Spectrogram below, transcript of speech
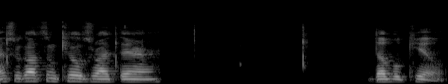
Nice, we got some kills right there. Double kill.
